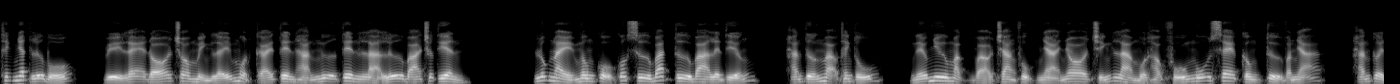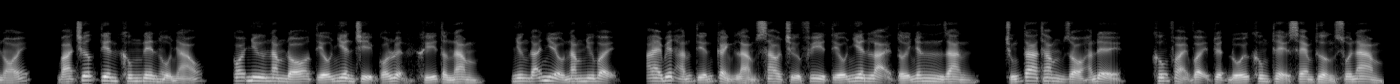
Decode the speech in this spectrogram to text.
thích nhất lữ bố, vì lẽ đó cho mình lấy một cái tên hán ngữ tên là lữ bá trước tiên. Lúc này mông cổ quốc sư bát tư ba lên tiếng, hán tướng mạo thanh tú, nếu như mặc vào trang phục nhà nho chính là một học phú ngũ xe công tử văn nhã, hắn cười nói, bá trước tiên không nên hồ nháo, coi như năm đó tiếu nhiên chỉ có luyện khí tầng 5, nhưng đã nhiều năm như vậy, ai biết hắn tiến cảnh làm sao trừ phi tiếu nhiên lại tới nhân gian, chúng ta thăm dò hắn để, không phải vậy tuyệt đối không thể xem thường xuôi nam.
